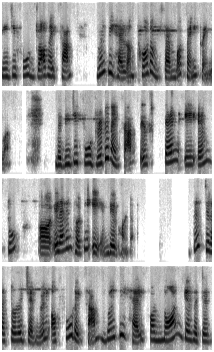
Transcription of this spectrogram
DG Food job exam will be held on 3rd of December 2021. The DG food written exam is 10 a.m. to uh, 11.30 a.m. their ghanta. This Directorate General of Food exam will be held for non-gazetted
